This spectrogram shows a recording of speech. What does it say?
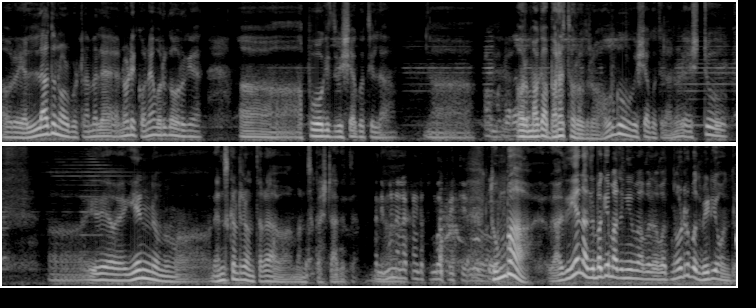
ಅವರು ಎಲ್ಲದೂ ನೋಡ್ಬಿಟ್ರು. ಆಮೇಲೆ ನೋಡಿ ಕೊನೆವರೆಗೂ ಅವ್ರಿಗೆ ಅಪ್ಪು ಹೋಗಿದ್ದ ವಿಷಯ ಗೊತ್ತಿಲ್ಲ. ಅವ್ರ ಮಗ ಭರತ್ ಅವ್ರು ಅವ್ರಿಗೂ ವಿಷಯ ಗೊತ್ತಿಲ್ಲ. ನೋಡಿ ಎಷ್ಟು ಇದು ಏನು ನೆನೆಸ್ಕೊಂಡ್ರೆ ಒಂಥರ ಮನಸ್ಸು ಕಷ್ಟ ಆಗುತ್ತೆ. ನಿಮ್ಮನ್ನೆಲ್ಲ ಕಂಡ್ರೆ ತುಂಬ ಪ್ರೀತಿ ತುಂಬ. ಅದು ಏನು ಅದ್ರ ಬಗ್ಗೆ ಮತ್ತೆ ನೀವು ಅವ- ಅವತ್ತು ನೋಡಿರ್ಬೋದು ವಿಡಿಯೋ ಒಂದು.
